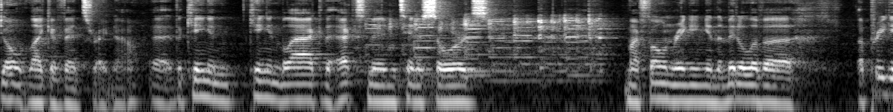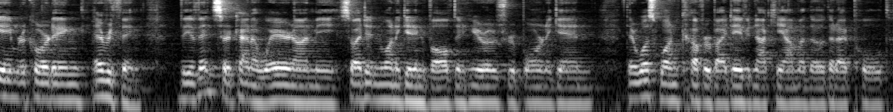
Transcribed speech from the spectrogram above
don't like events right now. Uh, the King and King in Black, the X Men, Ten of Swords. My phone ringing in the middle of a a pregame recording, everything the events are kind of wearing on me, so I didn't want to get involved in Heroes Reborn again. There was one cover by David Nakayama, though, that I pulled.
